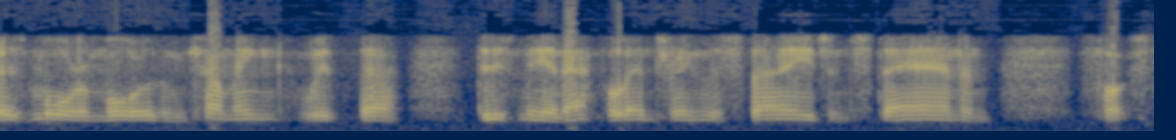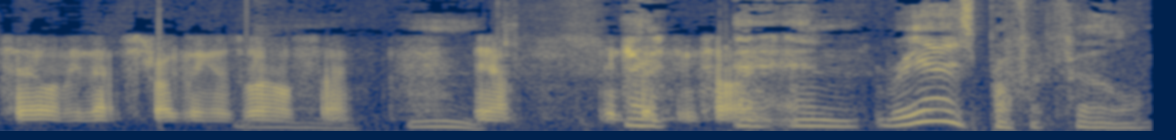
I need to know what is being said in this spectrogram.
there's more and more of them coming with uh, Disney and Apple entering the stage, and Stan and Foxtel. I mean, that's struggling as well. So, yeah, interesting and, times. And Rio's profit fell,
